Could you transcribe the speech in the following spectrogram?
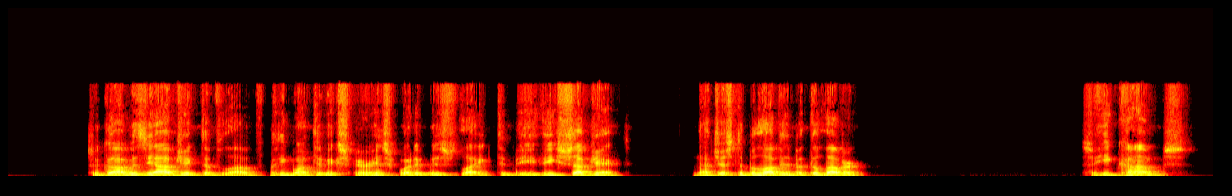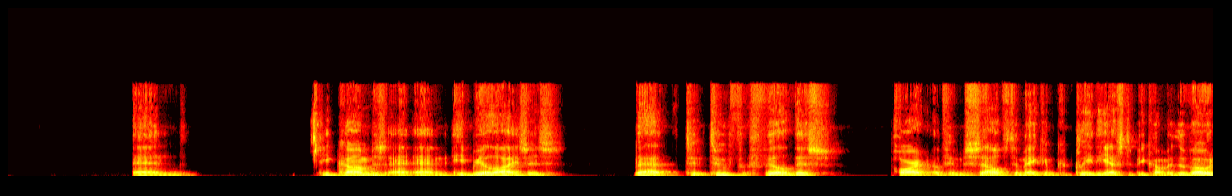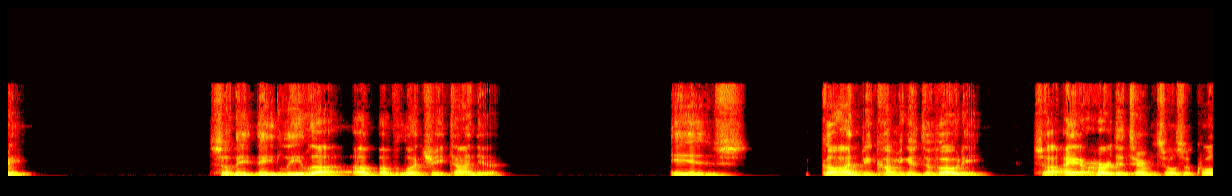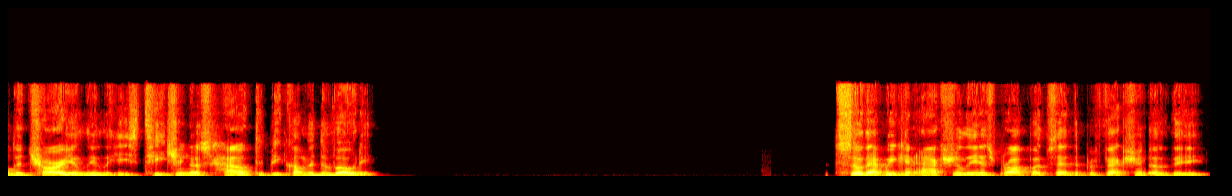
So God was the object of love, but he wanted to experience what it was like to be the subject, not just the beloved, but the lover. So he comes and he comes and, and he realizes that to, to fulfill this part of himself to make him complete, he has to become a devotee. So the, the Leela of, of Lord Chaitanya is God becoming a devotee. So I heard the term, it's also called Acharya Lila. He's teaching us how to become a devotee. So that we can actually, as Prabhupada said, the perfection of the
